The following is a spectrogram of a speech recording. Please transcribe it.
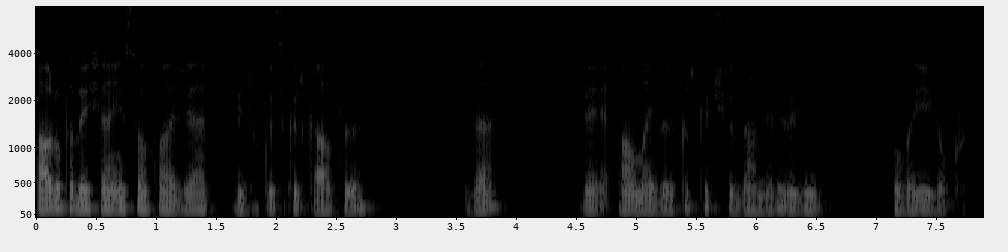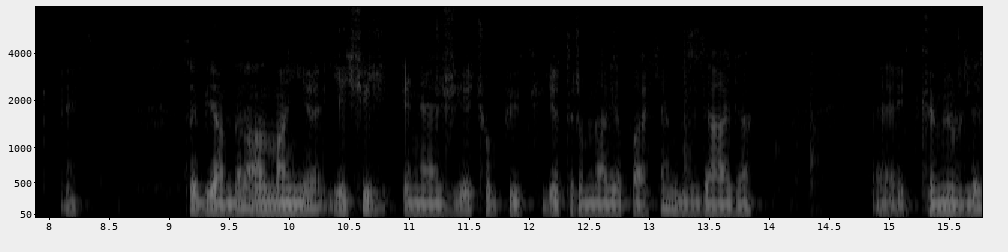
Avrupa'da yaşanan en son facia 1946'da ve Almanya'da 43 yıldan beri ölüm olayı yok. Evet. Tabii bir yandan Almanya yeşil enerjiye çok büyük yatırımlar yaparken biz de hala e, kömürle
